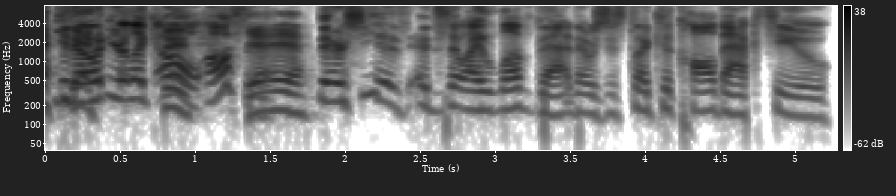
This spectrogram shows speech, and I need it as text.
Yeah. you know, yeah. and you're like, oh, awesome. Yeah. Yeah. There she is. And so I love that. That was just like the callback to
